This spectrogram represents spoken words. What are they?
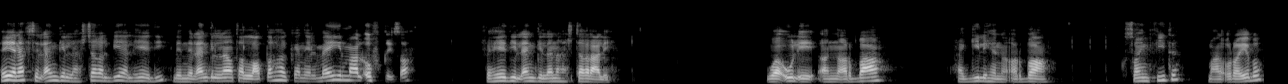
هي نفس ال angle اللي هشتغل بيها اللي هي دي لأن ال angle اللي أنا طلعتها كان المايل مع الأفقي صح؟ فهي دي ال angle اللي أنا هشتغل عليها. وأقول إيه؟ أن أربعة هتجيلي هنا أربعة cosine theta مع القريبة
